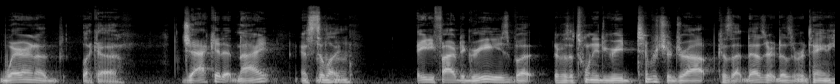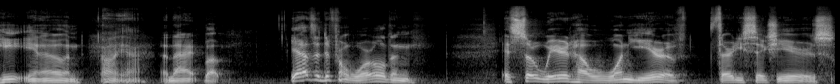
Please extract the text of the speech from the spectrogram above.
wearing a like a jacket at night? It's still like 85 degrees, but there was a 20 degree temperature drop because that desert doesn't retain heat, you know, and Oh yeah, at night. But yeah, it's a different world, and it's so weird how one year of 36 years,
